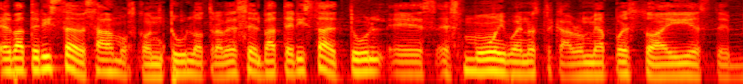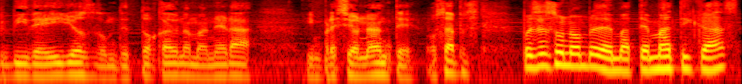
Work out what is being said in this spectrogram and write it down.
el baterista, estábamos con Tool otra vez. El baterista de Tool es, es muy bueno. Este cabrón me ha puesto ahí este videillos donde toca de una manera impresionante. O sea, pues, pues es un hombre de matemáticas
